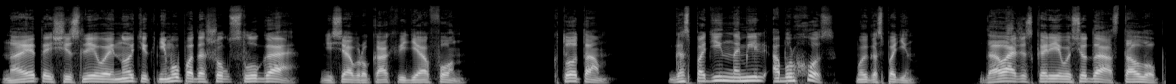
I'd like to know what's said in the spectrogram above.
На этой счастливой ноте к нему подошел слуга, неся в руках видеофон. «Кто там?» «Господин Намиль Абурхоз, мой господин». «Давай же скорее его сюда, столоп!»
